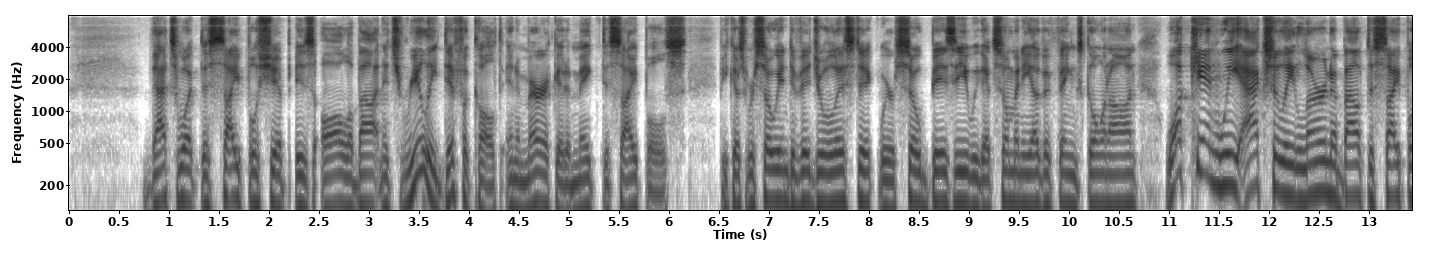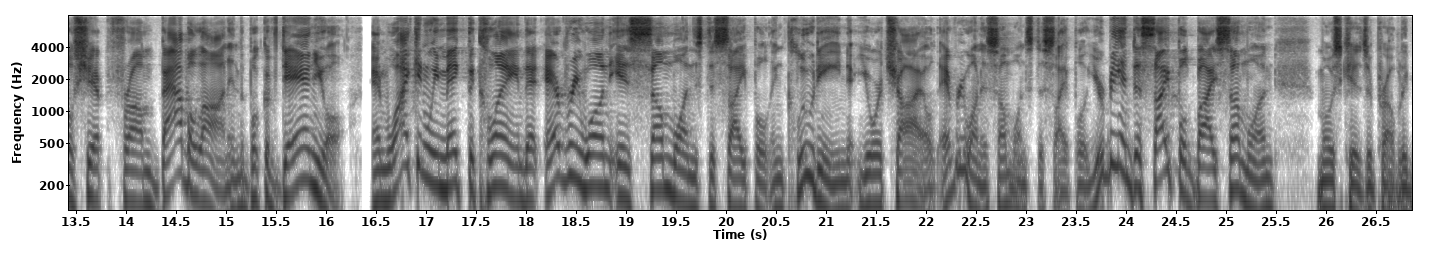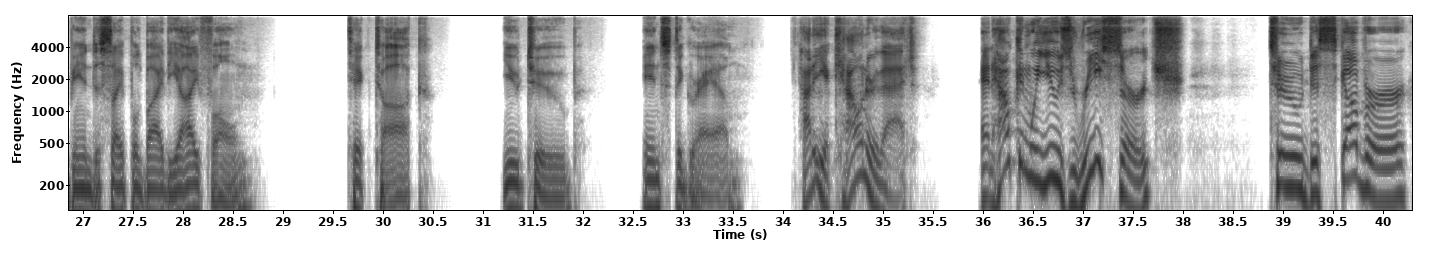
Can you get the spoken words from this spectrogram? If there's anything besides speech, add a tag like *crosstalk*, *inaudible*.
That's what discipleship is all about. And it's really difficult in America to make disciples because we're so individualistic, we're so busy, we got so many other things going on. What can we actually learn about discipleship from Babylon in the book of Daniel? And why can we make the claim that everyone is someone's disciple, including your child? Everyone is someone's disciple. You're being discipled by someone. Most kids are probably being discipled by the iPhone, TikTok, YouTube, Instagram. How do you counter that? And how can we use research to discover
